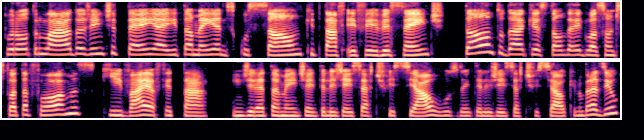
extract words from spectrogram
Por outro lado, a gente tem aí também a discussão que está efervescente, tanto da questão da regulação de plataformas, que vai afetar indiretamente a inteligência artificial, o uso da inteligência artificial aqui no Brasil,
